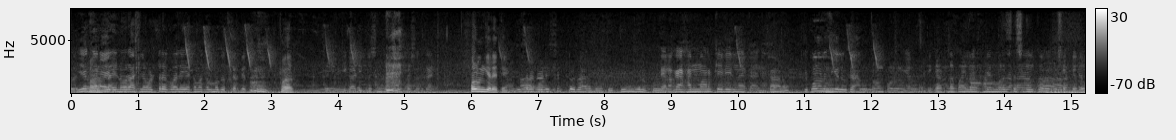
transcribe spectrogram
एक जण आहे. लाईनवर असल्यामुळे ट्रकवाले एकमेकाला मदत करतात. बरं. ती गाडी बसून कशात काय पळून गेले ते. दुसऱ्या गाडी शिफ्ट झालेली होती. तीन गेलो पळून. त्याला काय हानमार केलेली नाही काय नाही. काय नाही? ते पळूनच गेलो काय पळून गेला ती घटना पाहिल्यावर हानमारच कशी काय करू शक्यतो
